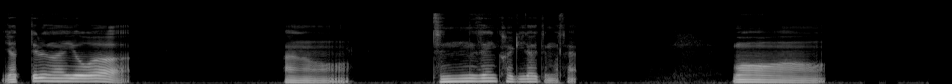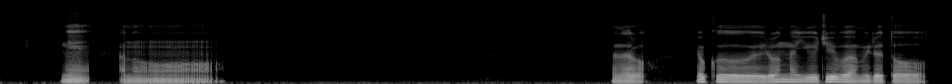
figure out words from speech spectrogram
やってる内容は、あのー、全然限られてません。もう、ねあのー、なんだろう。よくいろんな YouTuber 見ると、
